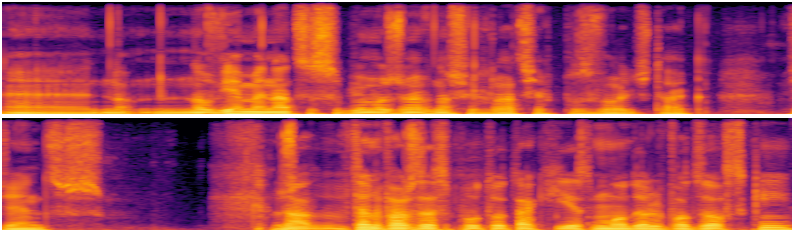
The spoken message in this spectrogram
e, no, no wiemy, na co sobie możemy w naszych relacjach pozwolić, tak? Więc No, ten wasz zespół to taki jest model wodzowski?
